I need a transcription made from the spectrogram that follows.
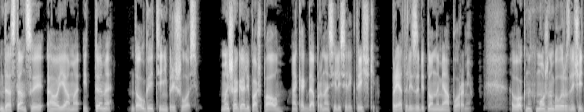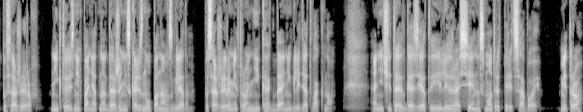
До станции Аояма и Тёме долго идти не пришлось. Мы шагали по шпалам, а когда проносились электрички, прятались за бетонными опорами. В окнах можно было различить пассажиров. Никто из них, понятно, даже не скользнул по нам взглядом. Пассажиры метро никогда не глядят в окно. Они читают газеты или рассеянно смотрят перед собой. Метро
